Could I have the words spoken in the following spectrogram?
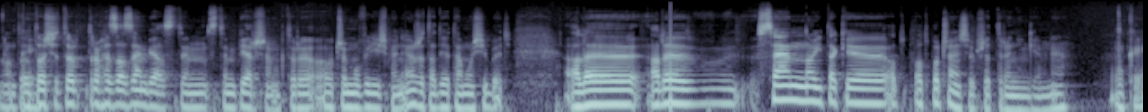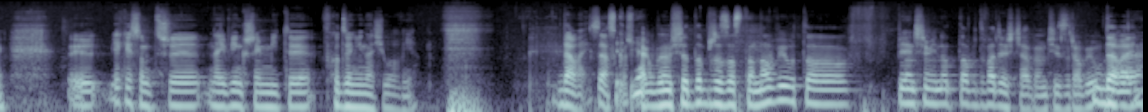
No to, Okej. to się to, trochę zazębia z tym, z tym pierwszym, który, o czym mówiliśmy, nie? Że ta dieta musi być. Ale, ale sen, no i takie od, odpoczęcie przed treningiem, nie? Okej. Y, Jakie są trzy największe mity wchodzenia na siłownię? Dawaj, zaskocz. Jakbym się dobrze zastanowił, to w 5 minut top 20 bym ci zrobił. Dawaj. Ale,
